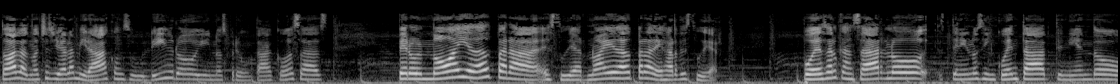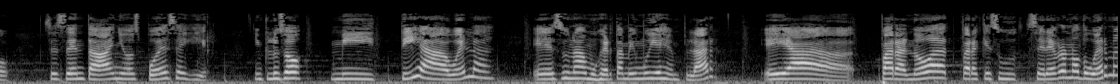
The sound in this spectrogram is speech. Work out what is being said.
todas las noches yo la miraba con su libro y nos preguntaba cosas. Pero no hay edad para estudiar, no hay edad para dejar de estudiar. Puedes alcanzarlo teniendo 50, teniendo 60 años, puedes seguir. Incluso mi tía abuela es una mujer también muy ejemplar. Ella, para no, para que su cerebro no duerma,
